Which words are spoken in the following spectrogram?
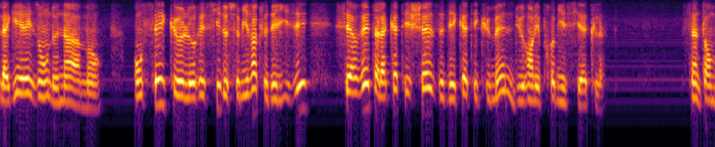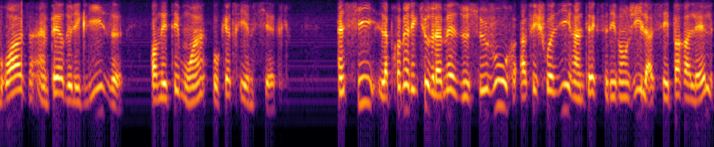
La guérison de Naaman. On sait que le récit de ce miracle d'Élysée servait à la catéchèse des catéchumènes durant les premiers siècles. Saint Ambroise, un père de l'Église, en est témoin au IVe siècle. Ainsi, la première lecture de la messe de ce jour a fait choisir un texte d'évangile assez parallèle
